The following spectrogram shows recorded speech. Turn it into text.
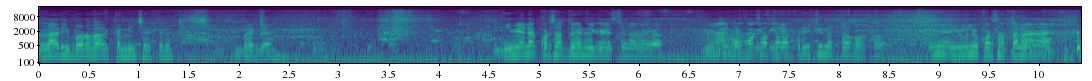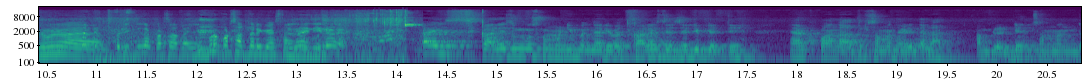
ಎಲ್ಲರಿಗೆ ಬರೋದು ಅದು ಕಣ್ಣಿ ಚಕ್ರ. ಬರ್ರಿ. ನೀವೇನ ಕೊಡ್ಸತ್ತೇನ್ರಿ ಗೈಸ್ ನನಗೆ? ಪ್ರೀತಿಯಿಂದ ಕೊಡ್ಸತ್ತಾನ ಪ್ರೀತಿಯಿಂದ ತಗೋಬೇಕು. ಇವನು ಕೊಡ್ಸತ್ತಾನ ಇವನು ಪ್ರೀತಿಯಿಂದ ಕೊಡ್ಸತ್ತಾನ ಇಬ್ರು ಕೊಡ್ಸತ್ತಾರ ಗೈಸ್ ಗೈಸ್ ಕಾಲೇಜ್ ಮುಗಿಸ್ಕೊಂಡು ಮನೆಗೆ ಬಂದಾರೆ. ಇವತ್ತು ಕಾಲೇಜ್ ಜಲ್ದಿ ಬಿಡತ್ತಿ ಯಾಕಪ್ಪ ಅಂದ್ರೆ ಅದ್ರ ಸಂಬಂಧ ಹೇಳಿದ್ನಲ್ಲ, ಆ ಬ್ಲಡ್ಡಿನ ಸಂಬಂಧ?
